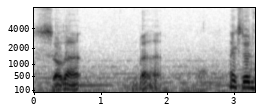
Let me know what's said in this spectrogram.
Sell that. Buy that. Thanks, dude.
